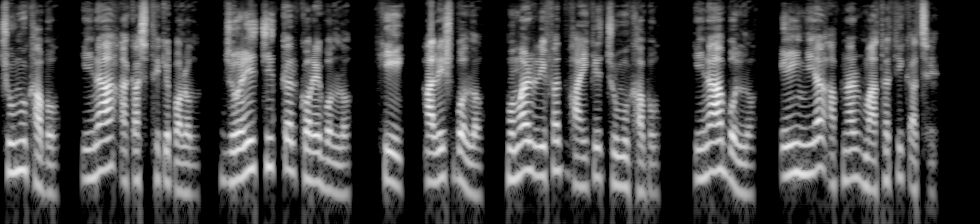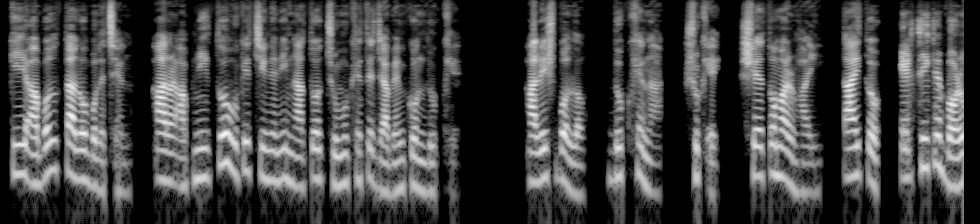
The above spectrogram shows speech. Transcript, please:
চুমু খাব। ইনা আকাশ থেকে পড়ল। জোরে চিৎকার করে বলল কি আলিশ বলল, তোমার রিফাত ভাইকে চুমু খাব। ইনা বলল, এই মিয়া আপনার মাথা ঠিক আছে। কি আবল তালও বলেছেন, আর আপনি তো ওকে চিনেনি না তো চুমু খেতে যাবেন কোন দুঃখে? আলিশ বলল, দুঃখে না, সুখে, সে তোমার ভাই, তাই তো, এর থেকে বড়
